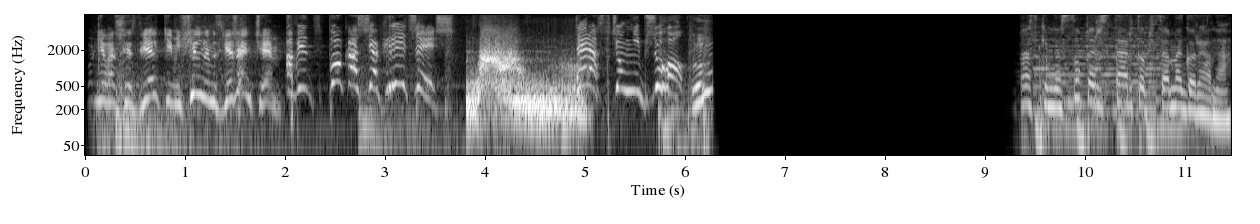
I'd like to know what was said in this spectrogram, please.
Ponieważ jest wielkim i silnym zwierzęciem. A więc pokaż jak ryczysz! Teraz wciągnij brzucho! Paskiem na super start od samego rana.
